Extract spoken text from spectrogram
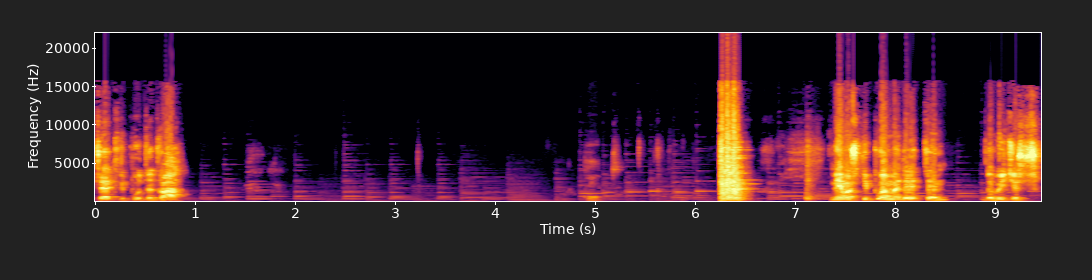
4 puta 2? 5. Nemaš ti pojma dete, dobit ćeš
